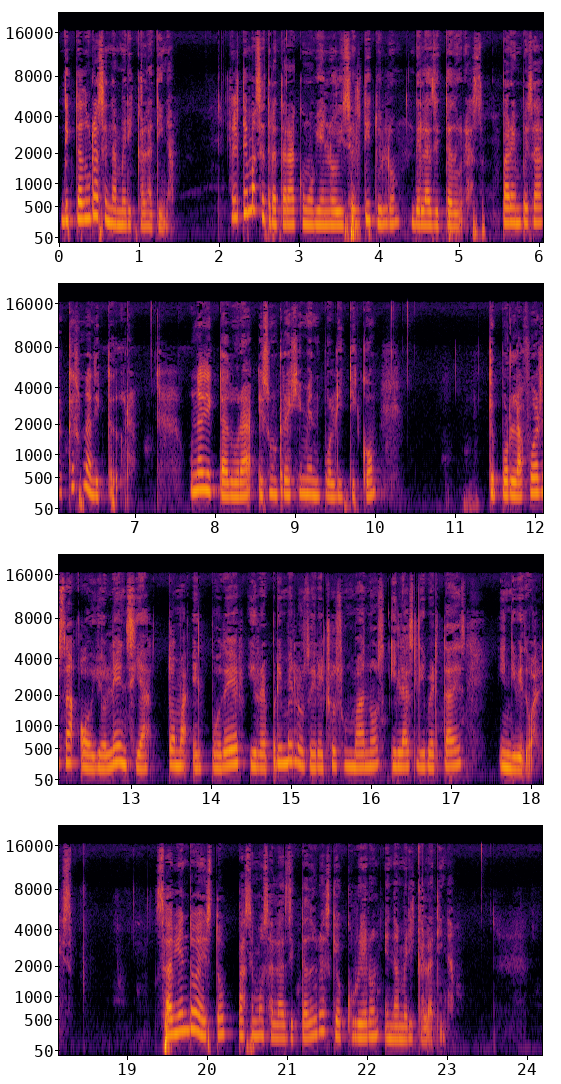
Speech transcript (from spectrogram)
Dictaduras en América Latina. El tema se tratará, como bien lo dice el título, de las dictaduras. Para empezar, ¿qué es una dictadura? Una dictadura es un régimen político que por la fuerza o violencia toma el poder y reprime los derechos humanos y las libertades individuales. Sabiendo esto, pasemos a las dictaduras que ocurrieron en América Latina.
